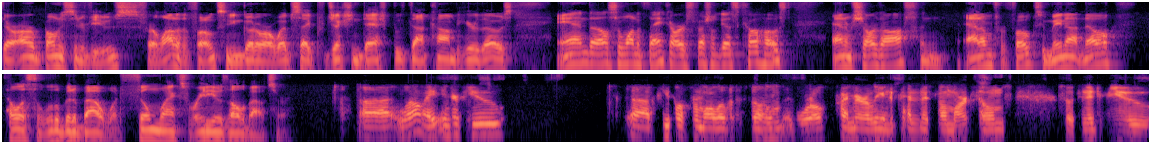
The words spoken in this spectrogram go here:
there are bonus interviews for a lot of the folks, and you can go to our website, projection booth.com, to hear those. And I also want to thank our special guest co host, Adam Schartoff. And Adam, for folks who may not know, tell us a little bit about what Filmwax Radio is all about, sir. Uh, well, I interview uh, people from all over the film world, primarily independent film art films, So it's an interview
